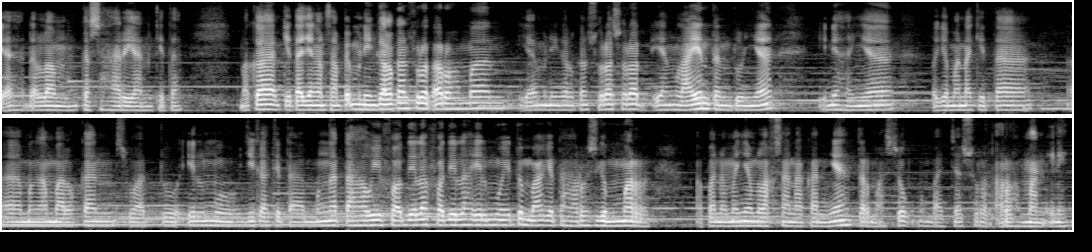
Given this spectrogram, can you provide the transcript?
ya dalam keseharian kita. Maka kita jangan sampai meninggalkan surat Ar-Rahman ya meninggalkan surat-surat yang lain tentunya. Ini hanya bagaimana kita Eh, mengamalkan suatu ilmu. Jika kita mengetahui fadilah-fadilah ilmu itu, maka kita harus gemar apa namanya melaksanakannya termasuk membaca surat Ar-Rahman ini.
